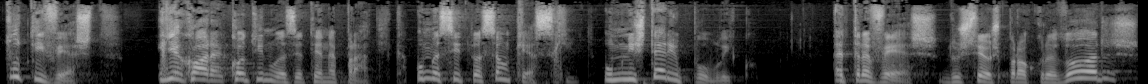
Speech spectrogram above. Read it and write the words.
Tu tiveste, e agora continuas a ter na prática, uma situação que é a seguinte: o Ministério Público, através dos seus procuradores,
